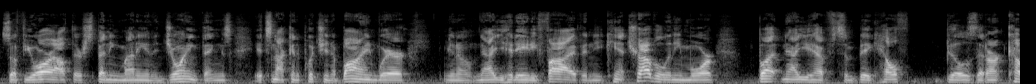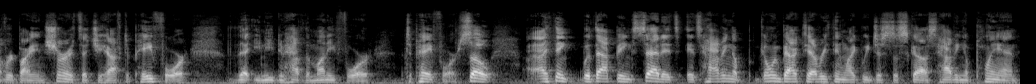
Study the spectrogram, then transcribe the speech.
So if you are out there spending money and enjoying things, it's not going to put you in a bind where, you know, now you hit 85 and you can't travel anymore, but now you have some big health bills that aren't covered by insurance that you have to pay for that you need to have the money for to pay for. So I think with that being said, it's it's having a going back to everything like we just discussed, having a plan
